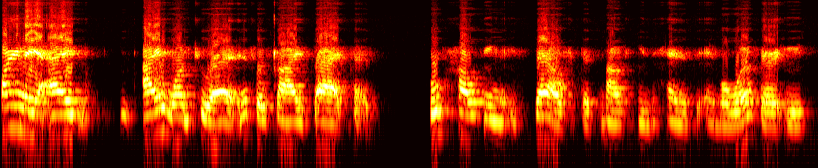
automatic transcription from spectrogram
Finally, I, I want to uh, emphasize that uh, group housing itself does not enhance animal welfare if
